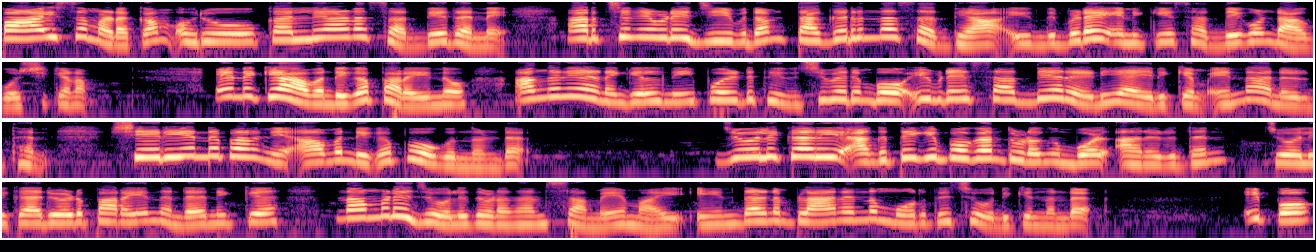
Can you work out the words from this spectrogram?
പായസമടക്കം ഒരു കല്യാണ സദ്യ തന്നെ. അർച്ചനയുടെ ജീവിതം തകരുന്ന സദ്യ ഇവിടെ എനിക്ക് സദ്യ കൊണ്ട് ആഘോഷിക്കണം. എന്നൊക്കെ അവന്തിക പറയുന്നു. അങ്ങനെയാണെങ്കിൽ നീ പോയിട്ട് തിരിച്ചു വരുമ്പോൾ ഇവിടെ സദ്യ റെഡിയായിരിക്കും എന്ന് അനിരുദ്ധൻ. ശരിയെന്ന് പറഞ്ഞ് അവന്തിക പോകുന്നുണ്ട്. ജോലിക്കാരി അകത്തേക്ക് പോകാൻ തുടങ്ങുമ്പോൾ അനിരുദ്ധൻ ജോലിക്കാരിയോട് പറയുന്നുണ്ട് എനിക്ക് നമ്മുടെ ജോലി തുടങ്ങാൻ സമയമായി. എന്താണ് പ്ലാൻ എന്ന് മൂർത്തി ചോദിക്കുന്നുണ്ട്. ഇപ്പോൾ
